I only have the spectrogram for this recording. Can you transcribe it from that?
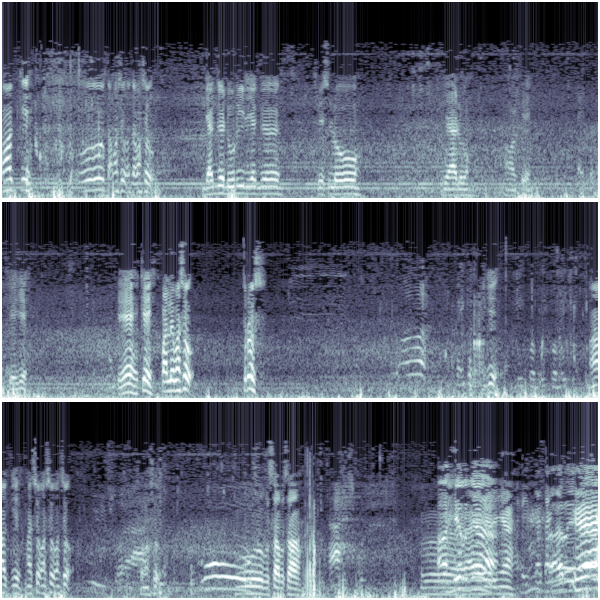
Okey. Oh, tak masuk, tak masuk. Jaga duri jaga. Slow slow. Ya lu. Okey. Okey, okey. Okey, okey, kepala masuk. Terus. Okey. Ah, okey, masuk, masuk, masuk. Masuk, masuk. Oh, Oh, besar-besar. Ah. Oh, Akhirnya. Akhirnya. akhirnya.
